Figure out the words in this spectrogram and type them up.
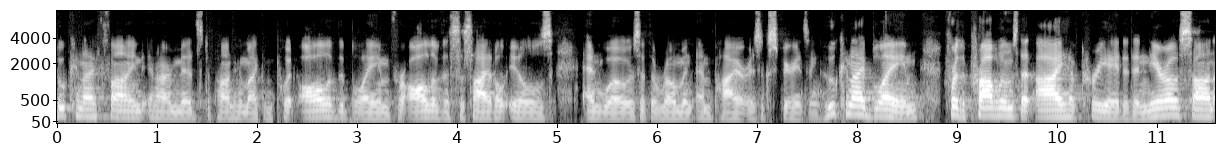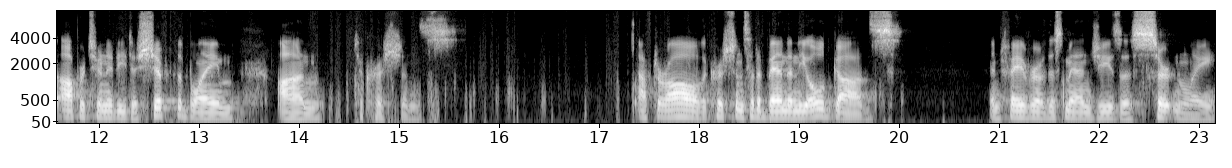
Who can I find in our midst upon whom I can put all of the blame for all of the societal ills and woes that the Roman Empire is experiencing? Who can I blame for the problems that I have created? And Nero saw an opportunity to shift the blame on to Christians. After all, the Christians had abandoned the old gods in favor of this man Jesus. Certainly,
